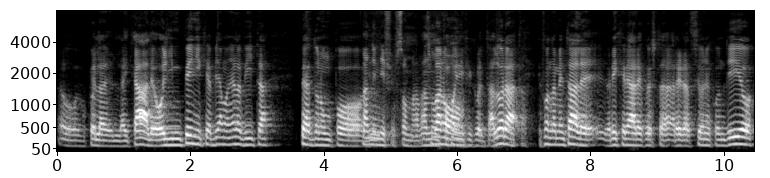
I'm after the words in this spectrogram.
o quella laicale o gli impegni che abbiamo nella vita perdono un po', vanno, in, insomma, vanno, vanno un, po', in difficoltà. Allora è fondamentale ricreare questa relazione con Dio,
